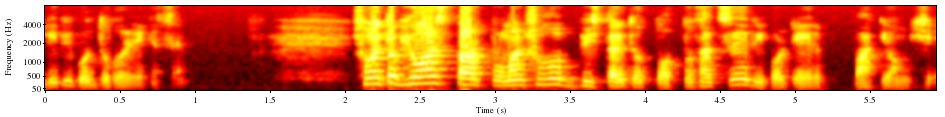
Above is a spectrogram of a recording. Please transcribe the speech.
লিপিবদ্ধ করে রেখেছেন। সময় তো ভিউয়ার্স তার প্রমাণ সহ বিস্তারিত তথ্য থাকছে রিপোর্টের বাকি অংশে।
